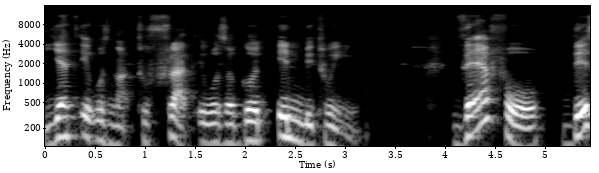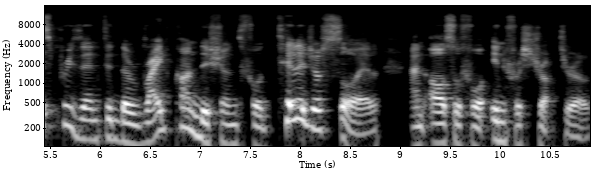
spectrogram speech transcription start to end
yet it was not too flat. It was a good in between. Therefore, this presented the right conditions for tillage of soil and also for infrastructural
